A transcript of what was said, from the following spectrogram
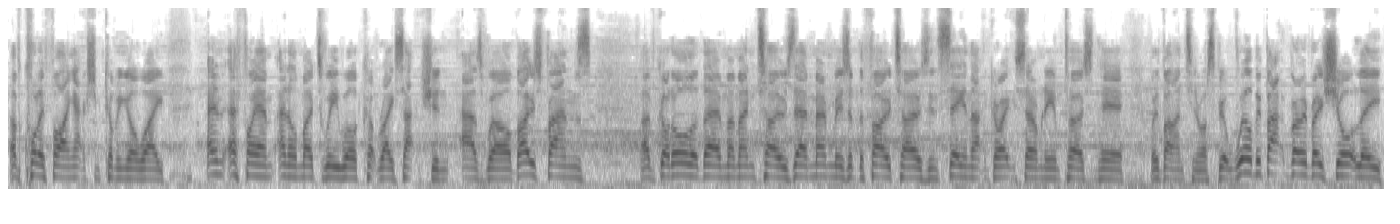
of qualifying action coming your way. And FIM NL Motor E World Cup race action as well. Those fans have got all of their mementos, their memories of the photos and seeing that great ceremony in person here with Valentino Rossi. But we'll be back very, very shortly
